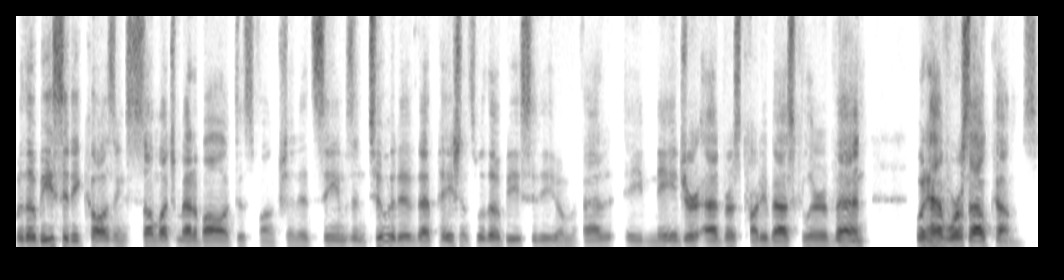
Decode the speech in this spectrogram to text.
With obesity causing so much metabolic dysfunction, it seems intuitive that patients with obesity who have had a major adverse cardiovascular event would have worse outcomes.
